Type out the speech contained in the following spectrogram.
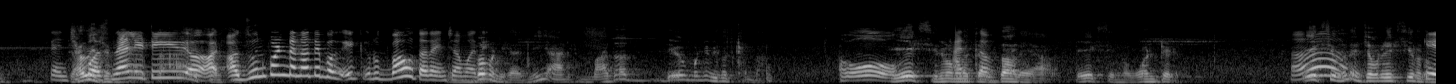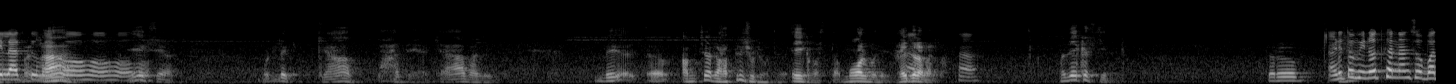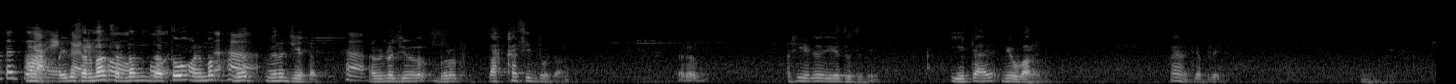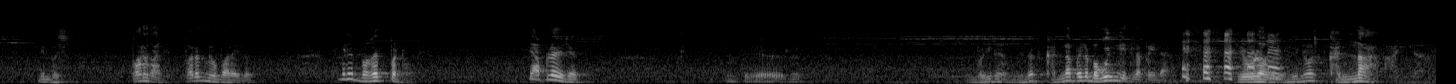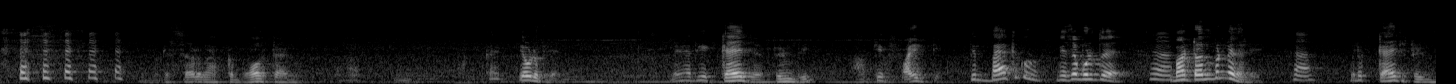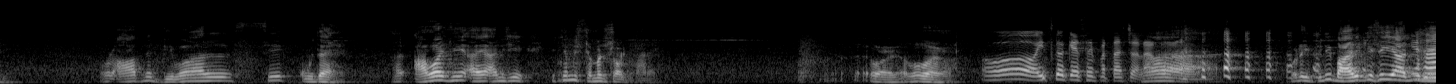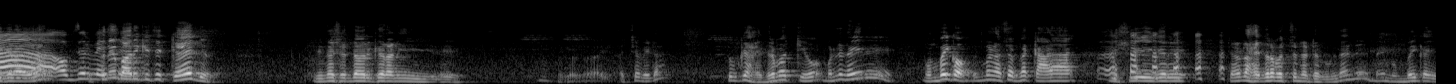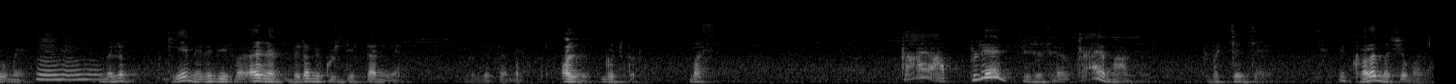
त्यांची त्यावेळी पर्सनॅलिटी अजून पण त्यांना ते बघ एक रुतबा होता बरं त्यांच्यामध्ये म्हणजे काय मी आणि माझा देव म्हणजे विनोद खन्ना. हो. एक सिनेमा मला Handsome. करता आला यार. एक सिनेमा वॉन्टेड हा. एक सीन होता त्यांच्यावर एक सीन होता. केलात तुम्ही. हा. हो, हो, हो, हो. एक सीन म्हटलं क्या बात आहे क्या बात आहे मी अ, आमचं रात्री शूट होतं एक वाजता मॉलमध्ये हैदराबादला. हा. मध्ये एकच सीन तर आणि तो विनोद खन्नांसोबतच हा आहे पहिले कारण- सलमान हो, सलमान हो. जातो आणि मग हा. विनोद- विनोदजी येतात. हा. आणि विनोदजी बरोबर अख्खा सीन तो होता. तर अशी येत येत होतं ते. येते आहे मी उभा राहिलो. काय म्हणते आपले? हम्म. मी बसलो परत आले. परत मी उभा राहिलो. म्हणजे बघत पण नव्हते. ते आपल्या ह्याच्यात. बघितलं विनोद खन्ना पहिला बघून घेतला पहिला. एवढा. विनोद खन्ना आईला. म्हटलं सर मैं आपका बहुत फ़ैन काय एवढंच काय मैंने आपकी एक कैद फ़िल्म थी आपकी एक फाईट थी ते बाय का करू? मी असं बोलतोय. हा. मला टर्न पण नाही झाले. मतलब कैद फ़िल्म थी और आपने दीवार से कूदा है. और आवाज़ नहीं आया आनी चाहिए इसने मैं समझ शॉट मारा है। वळला, वो वळला ओ इसको कैसे पता चला हाँ। इतनी बारीकी से ये आदमी देख हाँ, रहा है यार। इतने बारीकी से कैद। लीना चंदावरकर आणि. अच्छा बेटा तुम क्या हैदराबाद के हो? म्हटलं नाही नाही मुंबई का हो?" पण असं ना काळा मिशी वगैरे त्याला हैदराबादचं नटक नाही नाही मैं मुंबई का ही हूँ मैं। हम्म, हम्म, हम्म. मतलब किए मैंने भी अरे नहीं बेटा मैं कुछ देखता नहीं है। देखता बट ऑलवेज गुड गुड बस। काय पुढेच तिचं साहेब काय माणूस आहे? बच्चन साहेब. मी खरंच नशिबाने.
